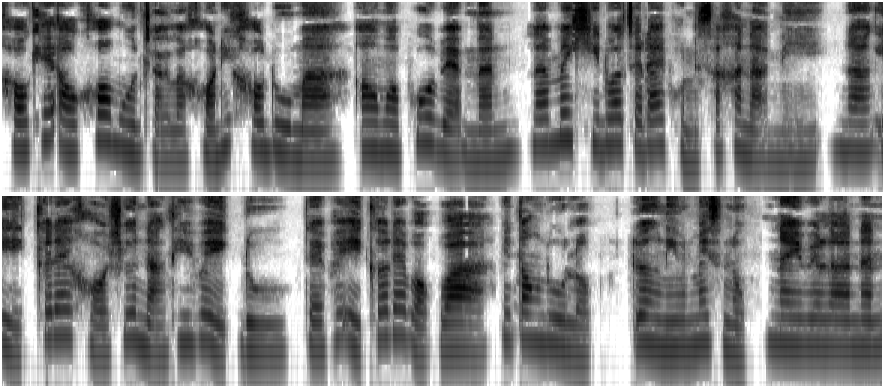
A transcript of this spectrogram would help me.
เขาแค่เอาข้อมูลจากละครที่เขาดูมา เอามาพูดแบบนั้น และไม่คิดว่าจะได้ผลสักขนาดนี้ นางเอกก็ได้ขอชื่อหนังที่พระเอกดู แต่พระเอกก็ได้บอกว่าไม่ต้องดูหรอกเรื่องนี้มันไม่สนุก ในเวลานั้น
